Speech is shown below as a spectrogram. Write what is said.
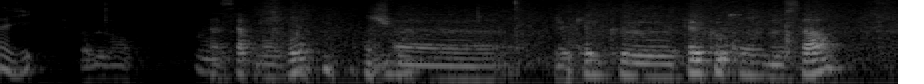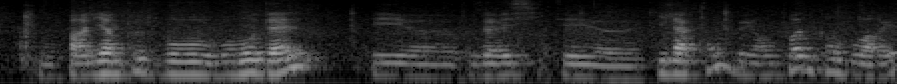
Vas-y. Un certain nombre. Euh, il y a quelques, quelques comptes de ça. Vous parliez un peu de vos, modèles et euh, vous avez cité euh, Guy Lacombe et Antoine Camboiré.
